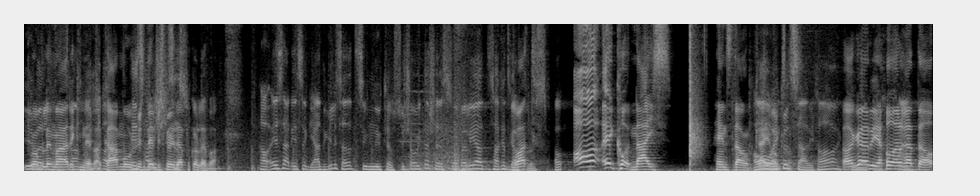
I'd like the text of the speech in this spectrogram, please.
პრობლემა არ იქნება, ეხლა გამოუშვით ხო, ეს არის ესე იგი ადგილი, სადაც იმ ნივთებს ვიშოვით და შესაძლებელია სახეც გავძროს. ხო. ო, ეკო, nice. hands down. ო, კაი, ეკოც არის, ხო? აგარია ხო არ გადაო.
